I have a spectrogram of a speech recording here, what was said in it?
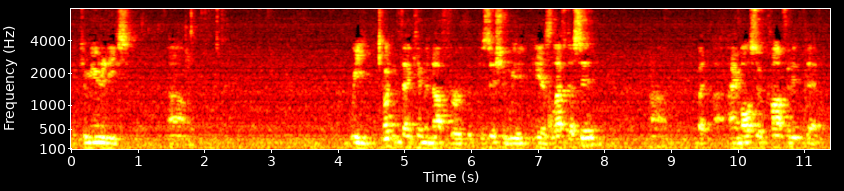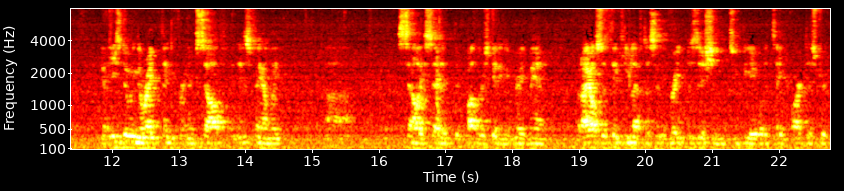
the communities. Um, We couldn't thank him enough for the position we, he has left us in. Um, But I'm also confident that you know, he's doing the right thing for himself and his family. Uh, Sally said it, that Butler's getting a great man. But I also think he left us in a great position to be able to take our district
